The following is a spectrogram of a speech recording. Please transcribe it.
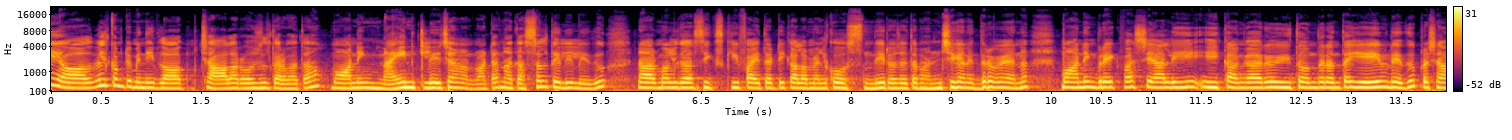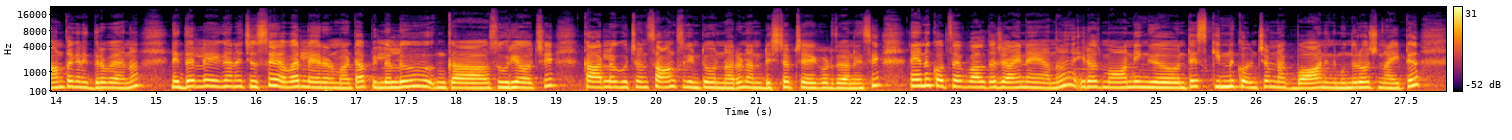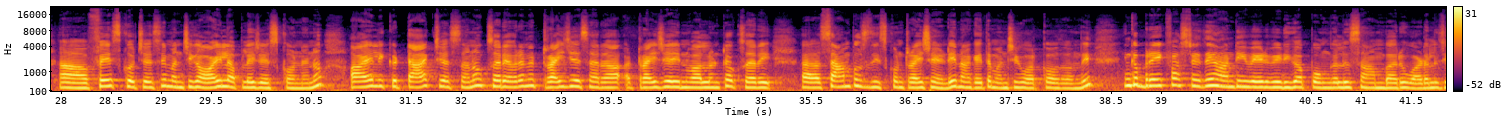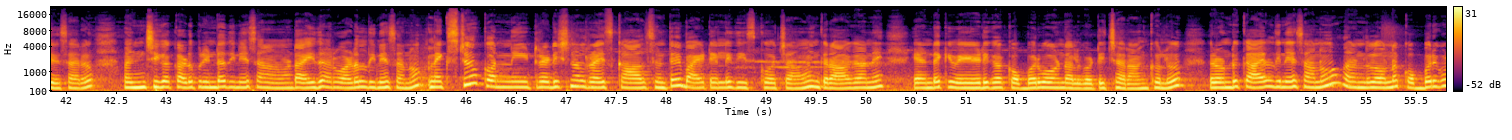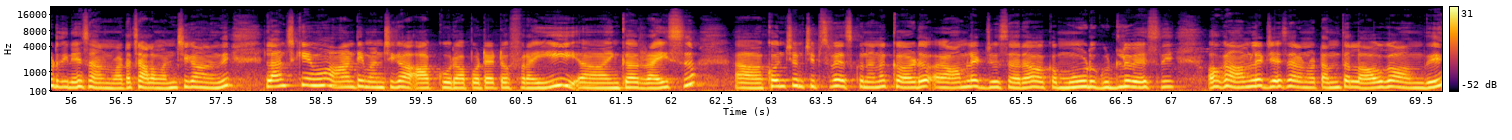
Hey all welcome to mini vlog చాలా రోజుల తర్వాత మార్నింగ్ నైన్కి లేచాను అనమాట నాకు అస్సలు తెలియలేదు. నార్మల్గా సిక్స్కి ఫైవ్ థర్టీకి అలా మెలకు వస్తుంది. ఈరోజు అయితే మంచిగా నిద్రపోయాను. మార్నింగ్ బ్రేక్ఫాస్ట్ చేయాలి. ఈ కంగారు ఈ తొందర అంతా ఏం లేదు. ప్రశాంతంగా నిద్రపోయాను. నిద్ర లేగానే చూస్తే ఎవరు లేరనమాట పిల్లలు ఇంకా సూర్య వచ్చి కార్లో కూర్చొని సాంగ్స్ వింటూ ఉన్నారు. నన్ను డిస్టర్బ్ చేయకూడదు అనేసి నేను కొద్దిసేపు వాళ్ళతో జాయిన్ అయ్యాను. ఈరోజు మార్నింగ్ అంటే స్కిన్ కొంచెం నాకు బాగుంది. ముందు రోజు నైట్ ఫేస్కి వచ్చేసి మంచిగా ఆయిల్ అప్లై చేసుకోండి నేను. ఆయిల్ ఇక్కడ ట్యాగ్ చేస్తాను. ఒకసారి ఎవరైనా ట్రై చేశారా? ట్రై చేయని వాళ్ళు ఉంటే ఒకసారి శాంపుల్స్ తీసుకొని ట్రై చేయండి. నాకైతే మంచిగా వర్క్ అవుతుంది. ఇంకా బ్రేక్ఫాస్ట్ అయితే ఆంటీ వేడివేడిగా పొంగలు సాంబారు వడలు చేశారు. మంచిగా కడుపు నిండా తినేసాను అనమాట ఐదారు వడలు తినేసాను. నెక్స్ట్ కొన్ని ట్రెడిషనల్ రైస్ కావాల్సి ఉంటే బయట వెళ్ళి తీసుకువచ్చాము. ఇంకా రాగానే ఎండకి వేడిగా కొబ్బరి బోండాలు కొట్టించారు అంకులు. రెండు కాయలు తినేసాను. అందులో ఉన్న కొబ్బరి కూడా తినేసాను అనమాట చాలా మంచిగా ఉంది. లంచ్కి ఏమో ఆంటీ మంచిగా ఆకు కూర పొటాటో ఫ్రై ఆ, ఇంకా రైస్ ఆ, కొంచెం చిప్స్ వేసుకున్నాను కర్డ్ ఆమ్లెట్ చూసారా? ఒక మూడు గుడ్లు వేసి ఒక ఆమ్లెట్ చేశారనమాట అంత లావుగా ఉంది.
